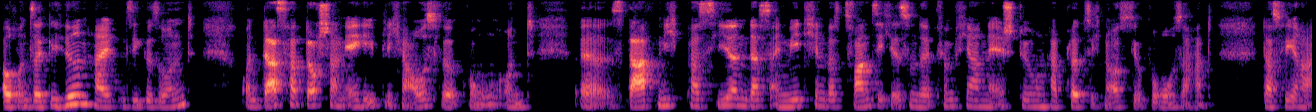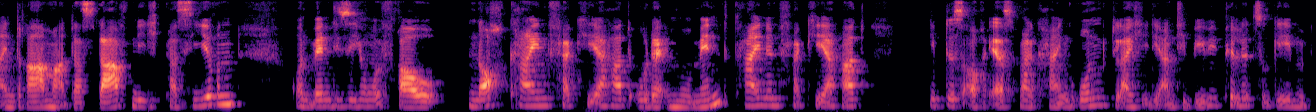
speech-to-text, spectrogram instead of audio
auch unser Gehirn halten sie gesund. Und das hat doch schon erhebliche Auswirkungen. Und äh, es darf nicht passieren, dass ein Mädchen, was 20 ist und seit fünf Jahren eine Essstörung hat, plötzlich eine Osteoporose hat. Das wäre ein Drama. Das darf nicht passieren. Und wenn diese junge Frau noch keinen Verkehr hat oder im Moment keinen Verkehr hat, gibt es auch erstmal keinen Grund, gleich ihr die Antibabypille zu geben.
